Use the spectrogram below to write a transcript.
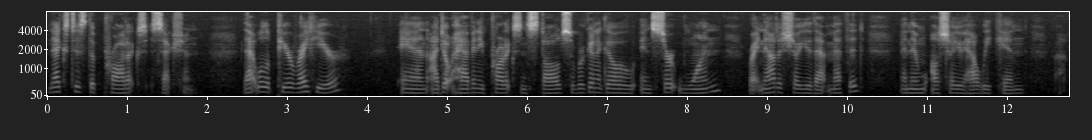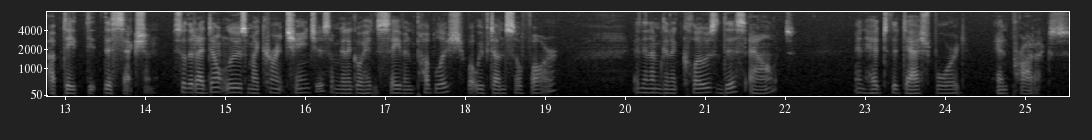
Next is the products section. That will appear right here and I don't have any products installed so we're going to go insert one right now to show you that method and then I'll show you how we can uh, update th this section. So that I don't lose my current changes I'm going to go ahead and save and publish what we've done so far and then I'm going to close this out and head to the dashboard and products.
